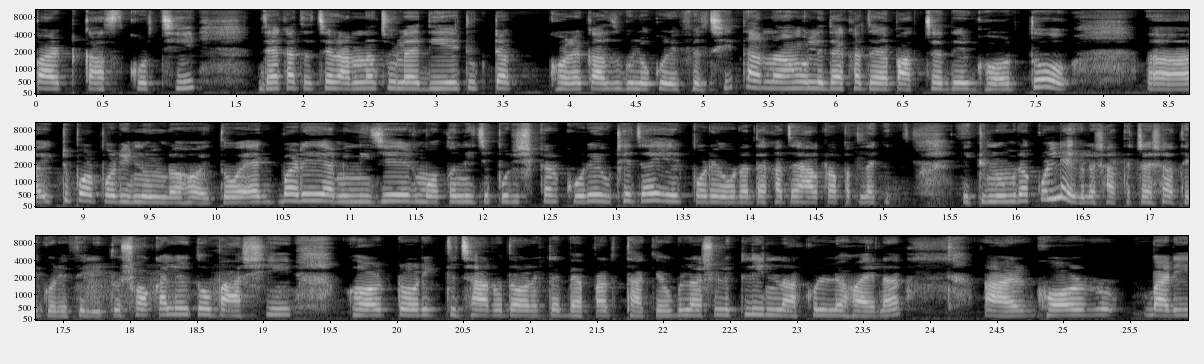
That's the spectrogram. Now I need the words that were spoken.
পার্ট কাজ করছি। দেখা যাচ্ছে রান্না চুলায় দিয়ে টুকটাক ঘরের কাজগুলো করে ফেলছি। তা না হলে দেখা যায় বাচ্চাদের ঘর তো একটু পরপরই নোংরা হয়। তো একবারে আমি নিজের মতো নিজে পরিষ্কার করে উঠে যাই, এরপরে ওরা দেখা যায় হালকা পাতলা একটু নোংরা করলে এগুলো সাথেটা সাথে করে ফেলি। তো সকালে তো বাসি, ঘর টর একটু ঝাড়ু দেওয়ার একটা ব্যাপার থাকে, ওগুলো আসলে ক্লিন না করলে হয় না। আর ঘর বাড়ি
